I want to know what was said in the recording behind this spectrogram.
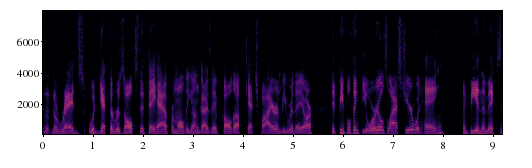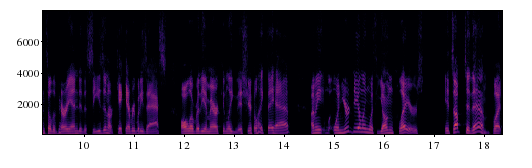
the, the Reds would get the results that they have from all the young guys they've called up, catch fire and be where they are? Did people think the Orioles last year would hang and be in the mix until the very end of the season or kick everybody's ass all over the American League this year like they have? I mean, when you're dealing with young players, it's up to them. But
